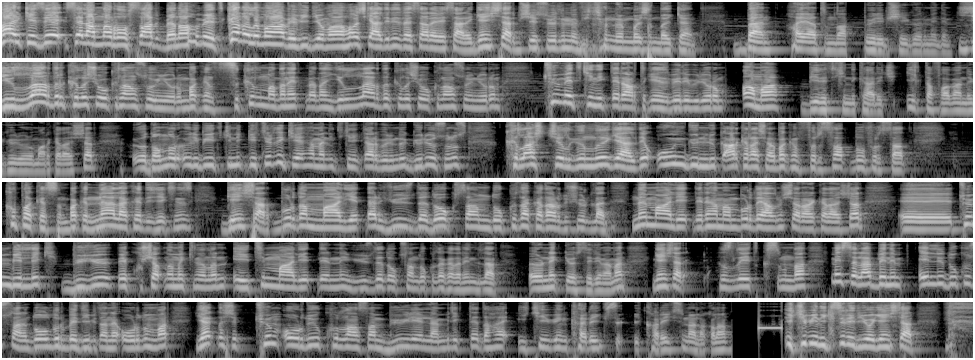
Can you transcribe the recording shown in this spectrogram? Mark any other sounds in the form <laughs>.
Herkese selamlar dostlar. Ben Ahmet. Kanalıma ve videoma hoş geldiniz vesaire vesaire. Gençler bir şey söyledim mi <laughs> videonun en başındayken? Ben hayatımda böyle bir şey görmedim. Yıllardır Clash of Clans oynuyorum. Bakın sıkılmadan etmeden yıllardır Clash of Clans oynuyorum. Tüm etkinlikleri artık ezbere biliyorum ama bir etkinlik hariç. İlk defa ben de görüyorum arkadaşlar. Adamlar öyle bir etkinlik getirdi ki hemen etkinlikler bölümünde görüyorsunuz. Clash çılgınlığı geldi. 10 günlük arkadaşlar bakın fırsat bu fırsat kupa kasın. Bakın ne alaka diyeceksiniz. Gençler burada maliyetler %99'a kadar düşürdüler. Ne maliyetleri hemen burada yazmışlar arkadaşlar. Ee, tüm birlik, büyü ve kuşatma makinelerinin eğitim maliyetlerini %99'a kadar indiler. Örnek göstereyim hemen. Gençler hızlı eğitim kısmında mesela benim 59 tane doldur be diye bir tane ordum var. Yaklaşık tüm orduyu kullansam büyüleriyle birlikte daha 2000 kare kare alakalı. 2000 iksir ediyor gençler.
